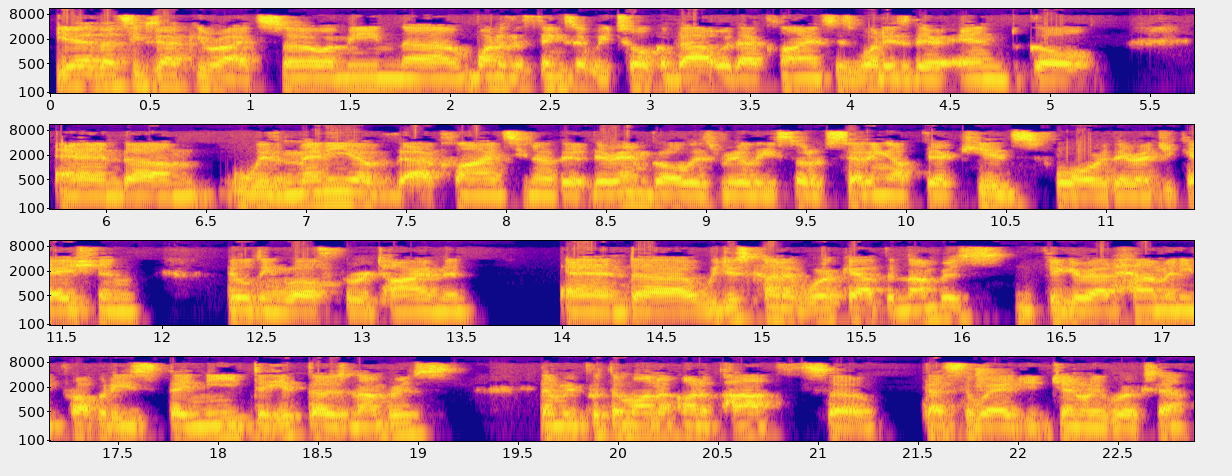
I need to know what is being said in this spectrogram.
Yeah, that's exactly right. So, I mean, uh, one of the things that we talk about with our clients is what is their end goal? And um, with many of our clients, you know, their, their, end goal is really sort of setting up their kids for their education, building wealth for retirement. And uh, we just kind of work out the numbers and figure out how many properties they need to hit those numbers. Then we put them on a, on a path. So that's the way it generally works out.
